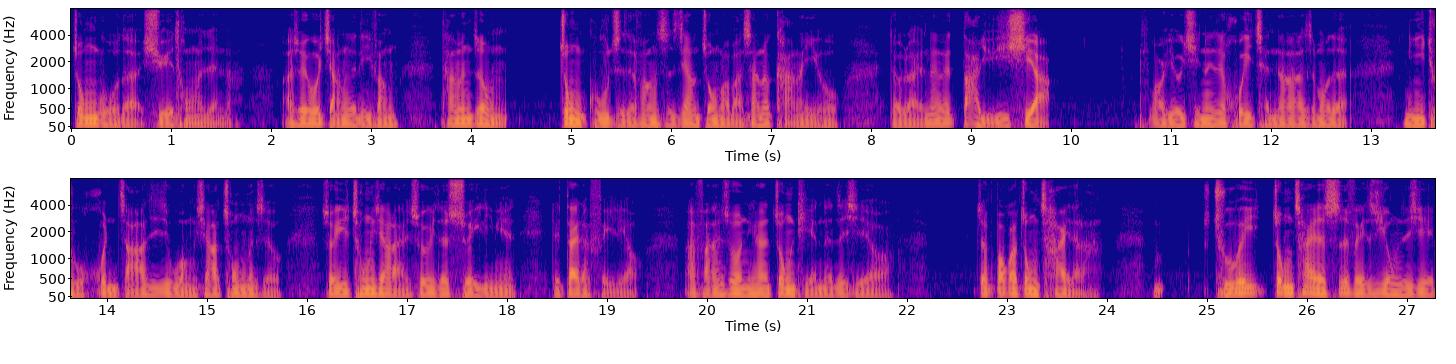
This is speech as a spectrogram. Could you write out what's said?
中国的血统的人了啊，所以我讲那个地方，他们这种种谷子的方式，这样种了，把山都砍了以后，对不对？那个大雨一下，哦，尤其那些灰尘啊什么的，泥土混杂，就是往下冲的时候，所以冲下来，所有的水里面就带了肥料啊。反而说，你看种田的这些哦，这包括种菜的啦，除非种菜的施肥是用这些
